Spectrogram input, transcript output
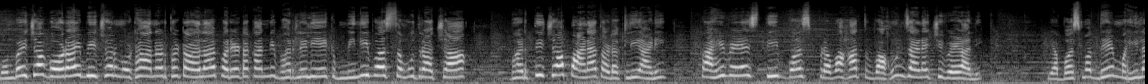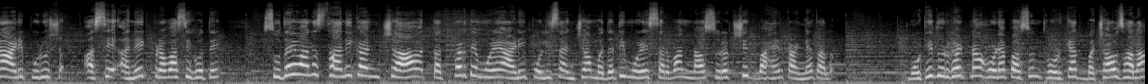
मुंबईच्या गोराई बीचवर मोठा अनर्थ टळलाय. पर्यटकांनी भरलेली एक मिनी बस समुद्राच्या भरतीच्या पाण्यात अडकली आणि काही वेळेस ती बस प्रवाहात वाहून जाण्याची वेळ आली. या बसमध्ये महिला आणि पुरुष असे अनेक प्रवासी होते. सुदैवानं स्थानिकांच्या तत्परतेमुळे आणि पोलिसांच्या मदतीमुळे सर्वांना सुरक्षित बाहेर काढण्यात आलं. मोठी दुर्घटना होण्यापासून थोडक्यात बचाव झाला.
